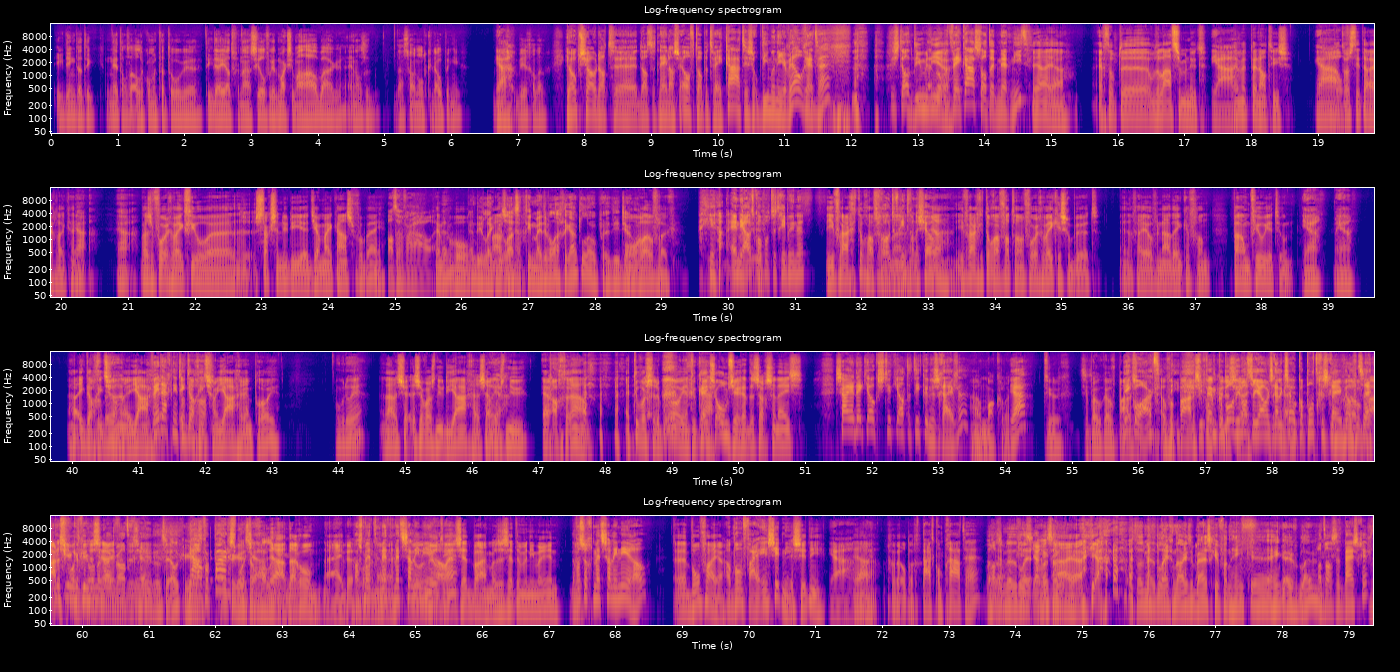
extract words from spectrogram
ik denk dat ik, net als alle commentatoren, het idee had van nou, zilver het maximaal haalbare. En als het dan zo'n ontknoping is, Ja. weer, geloof. Je hoopt zo dat, eh, dat het Nederlandse elftal op het WK het is op die manier wel redt, hè? Dus dat, Op die manier. Op het WK is het altijd net niet. Ja, ja. Echt op de, op de laatste minuut. Ja, met penalties. ja, Wat was dit eigenlijk? Hè? ja, ja. Waar ze vorige week viel, eh stak ze nu die eh, Jamaicaanse voorbij. Wat een verhaal. hè. Femke Bol. En die leek de laatste 10 meter wel achteruit te lopen. Die. Ongelooflijk. Ja, en die houtkop op de tribune. Je vraagt je toch af De grote van, vriend eh, van de show. Ja, je vraagt je toch af wat er vorige week is gebeurd. En dan ga je over nadenken van waarom viel je toen? Ja, maar ja. Ik dacht iets van eh, jager. Ik weet eigenlijk niet Ik wat dacht iets was. van jager en prooi. Hoe bedoel je? Nou, ze, ze was nu de jager. Zij Oh, ja. moest nu er achteraan. en toen was ze de prooi. En toen keek Ja. ze om zich en dan zag ze ineens... Zou je denk je ook een stukje atletiek kunnen schrijven? Nou, makkelijk. Ja? Tuurlijk. Ze hebben ook over paarden. Winkelhard. Over paardensport Die Femke Bol die was door jou waarschijnlijk zo kapot geschreven. Over dat ze vier paardensport keer kunnen 400 meter had schrijven, dus. Dat is elke Ja, race- over paardensport, ja. Ja, daarom. Nee, Was gewoon, met- met- eh, met Salinero, hè? Multi-zetbaar, maar ze zetten me niet meer in. Dat was toch met Salinero? Eh, Bonfire. Oh, Bonfire in Sydney. In Sydney. Ja, mooi. Ja, geweldig. Paard kon praten, hè? Was dat met het, le- Ja, was Ah, ja, ja. was dat met het legendarische bijschrift van Henk, eh, Henk even blijven? Wat was het bijschrift?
